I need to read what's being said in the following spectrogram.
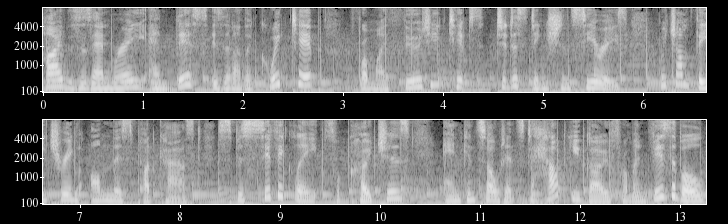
Hi, this is Anne Marie, and this is another quick tip from my 30 Tips to Distinction series, which I'm featuring on this podcast, specifically for coaches and consultants to help you go from invisible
